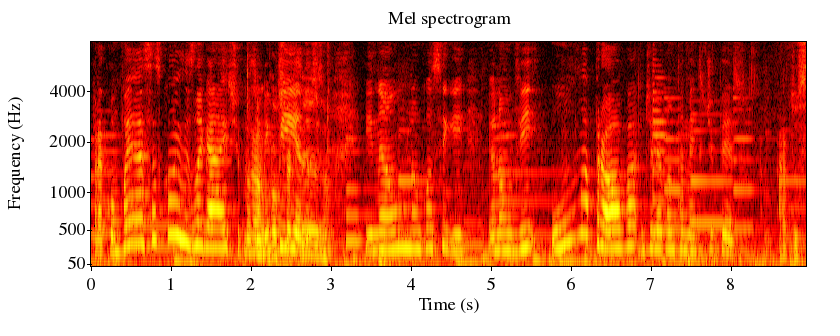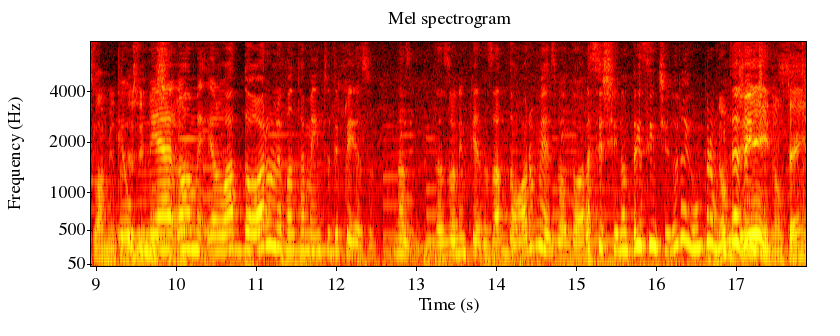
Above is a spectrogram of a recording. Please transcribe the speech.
Pra acompanhar essas coisas legais, tipo as Não, Olimpíadas. tipo, e não, não consegui. Eu não vi uma prova de levantamento de peso. Ah, tu se lamenta Eu, desde o início, né? eu adoro o levantamento de peso nas, das Olimpíadas, adoro mesmo, adoro assistir, não tem sentido nenhum pra Não muita tem, gente. não tem.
